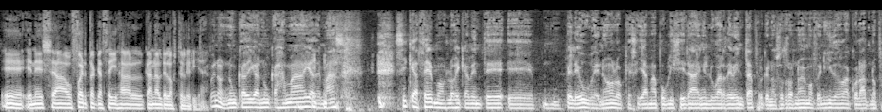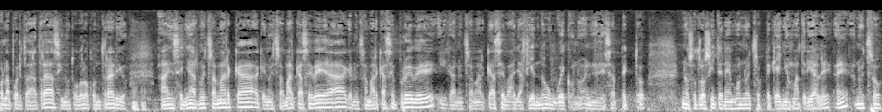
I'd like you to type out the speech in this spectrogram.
eh, en esa oferta que hacéis al canal de la hostelería. Bueno, nunca digas nunca jamás y además... sí que hacemos, lógicamente, eh, PLV, ¿no? Lo que se llama publicidad en el lugar de ventas, porque nosotros no hemos venido a colarnos por la puerta de atrás, sino todo lo contrario, a enseñar nuestra marca, a que nuestra marca se vea, a que nuestra marca se pruebe y que a nuestra marca se vaya haciendo un hueco, ¿no? En ese aspecto, nosotros sí tenemos nuestros pequeños materiales, ¿eh? a, nuestro,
